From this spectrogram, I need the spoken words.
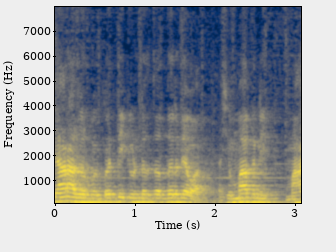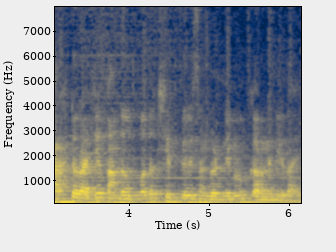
चार हजार रुपये प्रति क्विंटलचा दर द्यावा अशी मागणी महाराष्ट्र राज्य कांदा उत्पादक शेतकरी संघटनेकडून करण्यात येत आहे.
